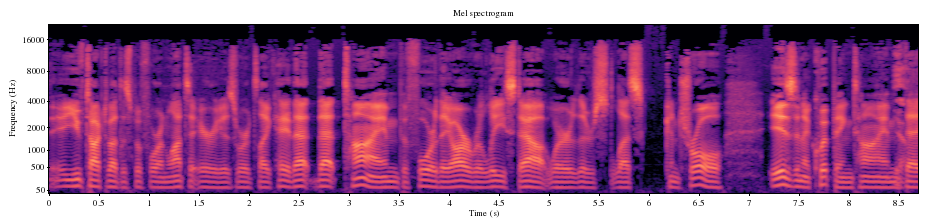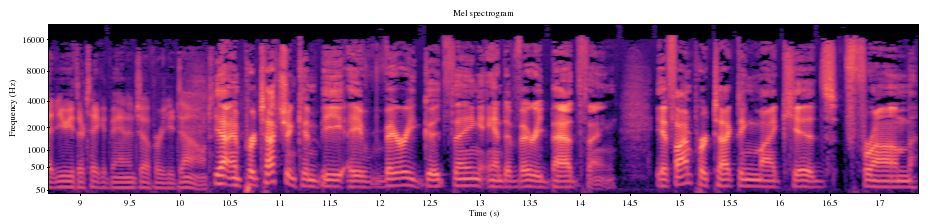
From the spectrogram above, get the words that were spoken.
you've talked about this before in lots of areas where it's like hey that that time before they are released out where there's less control is an equipping time Yeah. that you either take advantage of or you don't Yeah, and protection can be a very good thing and a very bad thing. If I'm protecting my kids from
